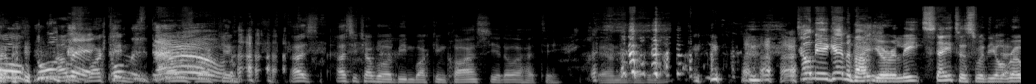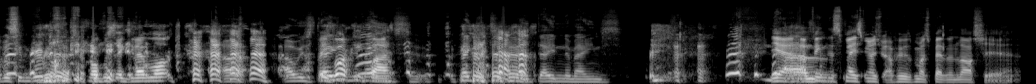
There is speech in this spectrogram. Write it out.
Oh, I was working. I was working. That's that's the trouble of being working class. You know, I had to. earn. Tell me again about your elite status with your Robosen Grimlock. Robosen Grimlock. I, I was Big down working class. down the mines. Yeah, Um, I think the space management I think was much better than last year.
